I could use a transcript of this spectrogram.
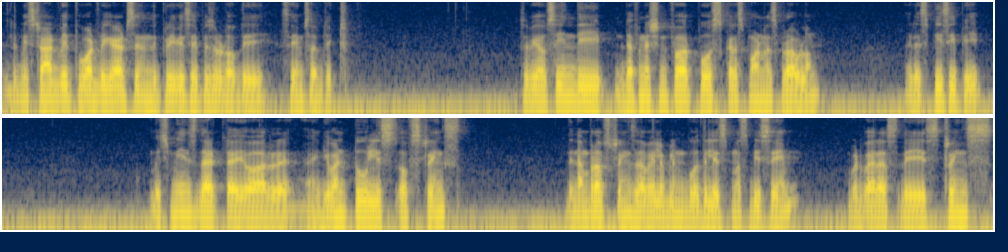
Let me start with what we had seen in the previous episode of the same subject. So, we have seen the definition for post correspondence problem that is PCP which means that uh, you are uh, given two lists of strings. The number of strings available in both the lists must be same but whereas the strings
